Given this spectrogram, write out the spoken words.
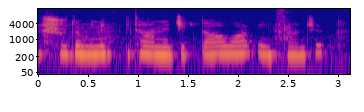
Şurada minik bir tanecik daha var insancık.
